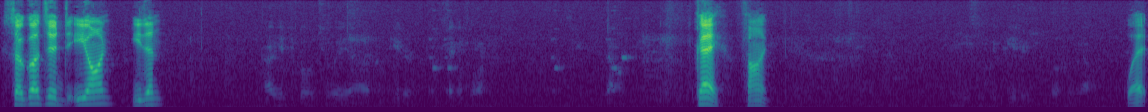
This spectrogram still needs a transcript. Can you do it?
So go to Eon, Eden. Okay, fine. What?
